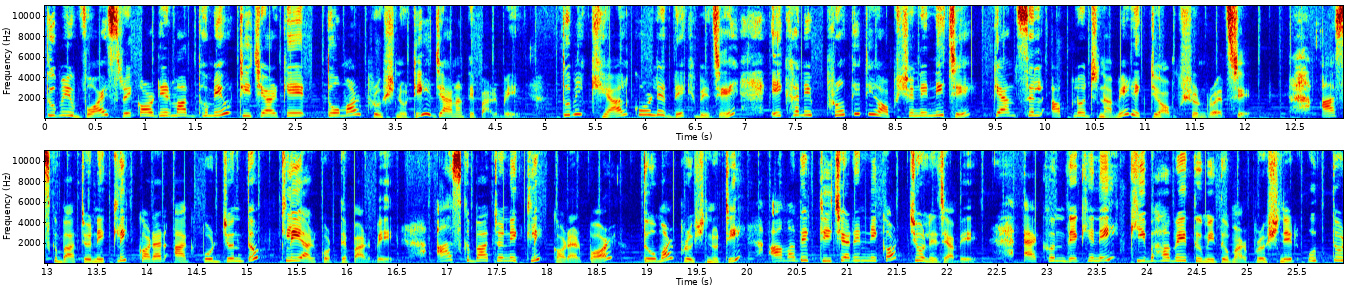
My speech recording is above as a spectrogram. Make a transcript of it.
তুমি ভয়েস রেকর্ডের মাধ্যমেও টিচারকে তোমার প্রশ্নটি জানাতে পারবে। তুমি খেয়াল করলে দেখবে যে এখানে প্রতিটি অপশনের নিচে ক্যান্সেল আপলোড নামের একটি অপশন রয়েছে। আস্ক বাটনে ক্লিক করার আগ পর্যন্ত ক্লিয়ার করতে পারবে। আস্ক বাটনে ক্লিক করার পর তোমার প্রশ্নটি আমাদের টিচারের নিকট চলে যাবে। এখন দেখে নেই কীভাবে তুমি তোমার প্রশ্নের উত্তর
